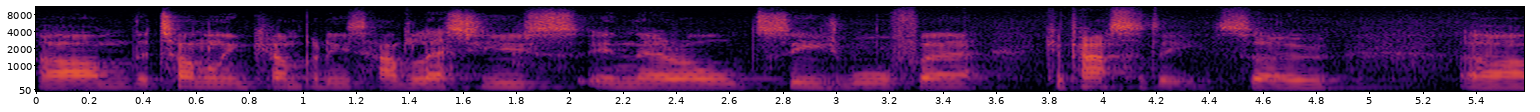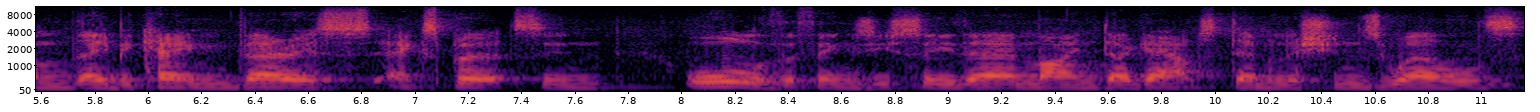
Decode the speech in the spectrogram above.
um, the tunnelling companies had less use in their old siege warfare capacity. So um, they became various experts in all of the things you see there, mine dugouts, demolitions, wells,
